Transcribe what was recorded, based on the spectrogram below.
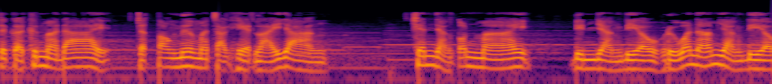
จะเกิดขึ้นมาได้ จะต้องเนื่องมาจากเหตุหลายอย่าง เช่นอย่างต้นไม้ ดินอย่างเดียวหรือว่าน้ำอย่างเดียว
